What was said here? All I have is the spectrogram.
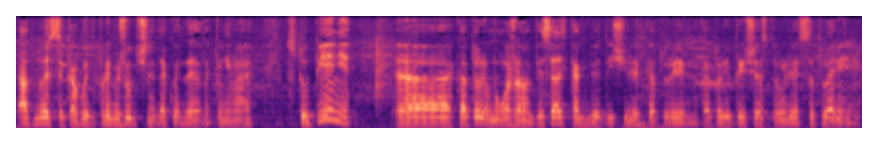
относится к какой-то промежуточной такой, я так понимаю, ступени, э, которые мы можем описать как 2000 лет, которые, которые предшествовали сотворению.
